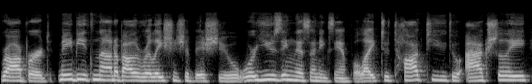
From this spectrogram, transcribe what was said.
Robert"? Maybe it's not about a relationship issue. We're using this as an example, like to talk to you to actually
